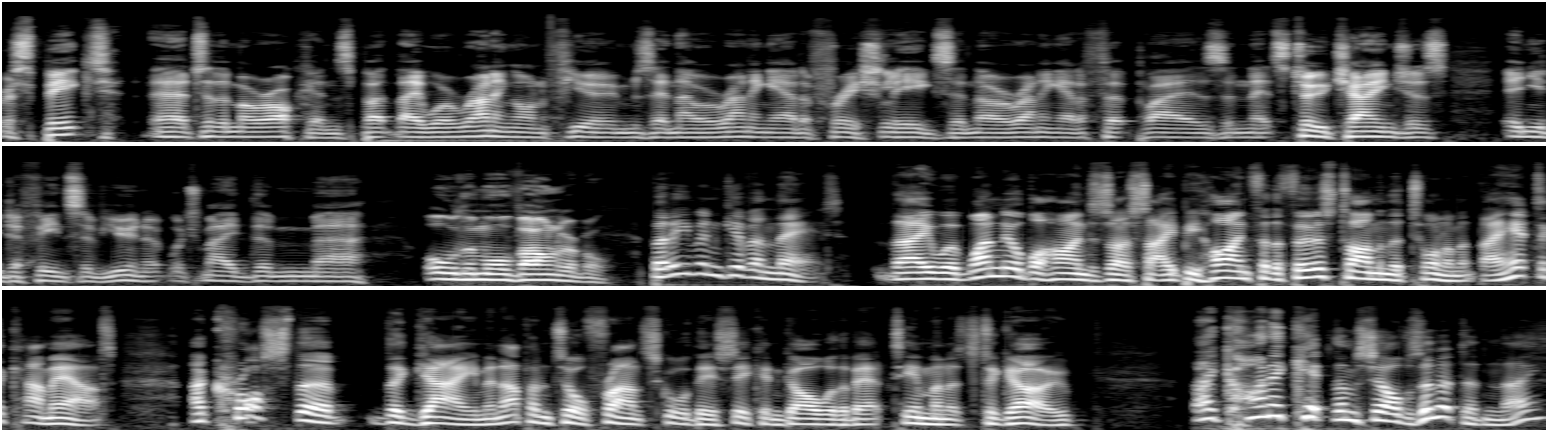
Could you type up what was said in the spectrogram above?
respect uh, to the Moroccans, but they were running on fumes and they were running out of fresh legs and they were running out of fit players, and that's two changes in your defensive unit, which made them uh, all the more vulnerable. But even given that, they were 1 0 behind, as I say, behind for the first time in the tournament. They had to come out across the, the game and up until France scored their second goal with about 10 minutes to go they kind of kept themselves in it, didn't they?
